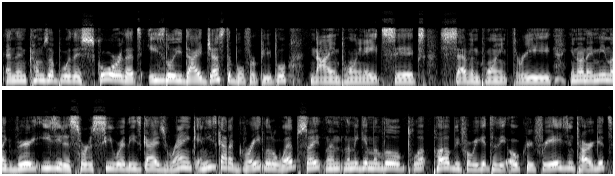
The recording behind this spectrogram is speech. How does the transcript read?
and then comes up with a score that's easily digestible for people 9.86, 7.3. You know what I mean? Like, very easy to sort of see where these guys rank. And he's got a great little website. Let, let me give him a little pub before we get to the Oakry free agent targets.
